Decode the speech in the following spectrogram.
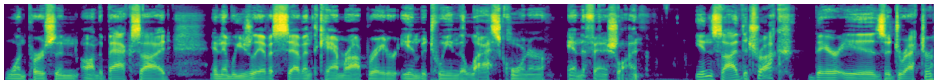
one person on the backside, and then we usually have a seventh camera operator in between the last corner and the finish line. Inside the truck, there is a director.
